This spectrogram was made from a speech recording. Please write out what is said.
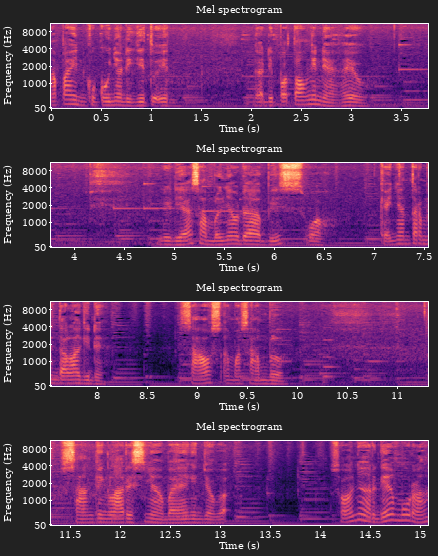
ngapain kukunya digituin? Gak dipotongin ya? Ayo ini dia sambelnya udah habis. Wah, kayaknya ntar minta lagi deh. Saus sama sambel. Saking larisnya, bayangin coba. Soalnya harganya murah,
